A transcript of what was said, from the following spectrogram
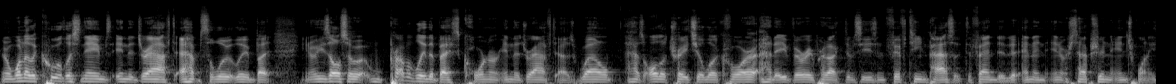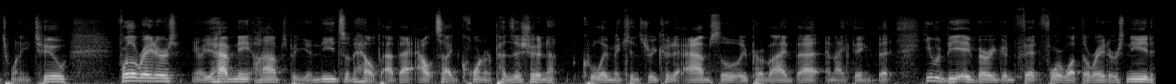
You know, one of the coolest names in the draft, absolutely. But you know, he's also probably the best corner in the draft as well. Has all the traits you look for. Had a very productive season, 15 passes defended and an interception in 2022. For the Raiders, you know, you have Nate Hobbs, but you need some help at that outside corner position. Kool-Aid McKinstry could absolutely provide that, and I think that he would be a very good fit for what the Raiders need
